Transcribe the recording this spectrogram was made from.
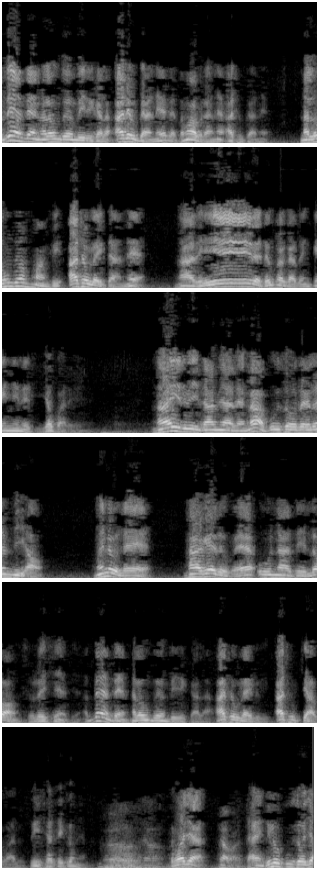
အသက်အသက်နှလုံးသွင်းပြီးဒီကလာအထုတ်တာနဲ့တဲ့သမဗရာနဲ့အထုတ်တာနဲ့နှလုံးသွင်းမှန်ပြီးအထုတ်လိုက်တာနဲ့ငါဒီတဲ့ဒုက္ခကသိကင်းခြင်းနဲ့ဒီရောက်ပါတယ်ငါဤတပိသားများလည်းငါပူဇော်တယ်လည်းမြည်အောင်မင်းတို့လည်း ငါကဲ့သို့ပဲဥနာသေးလောက်အောင်ဆိုလို့ရှိရင်ဖြင့်အသက်အသက်နှလုံးသွင်းပြီးဒီကလာအထုတ်လိုက်လို့အထုတ်ကြပါလို့သေချာတိတ်ကောင်းမြန်မှန်ပါဗျာသဘောကျရပါဒါရင်ဒီလိုပူဇော်ကြ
